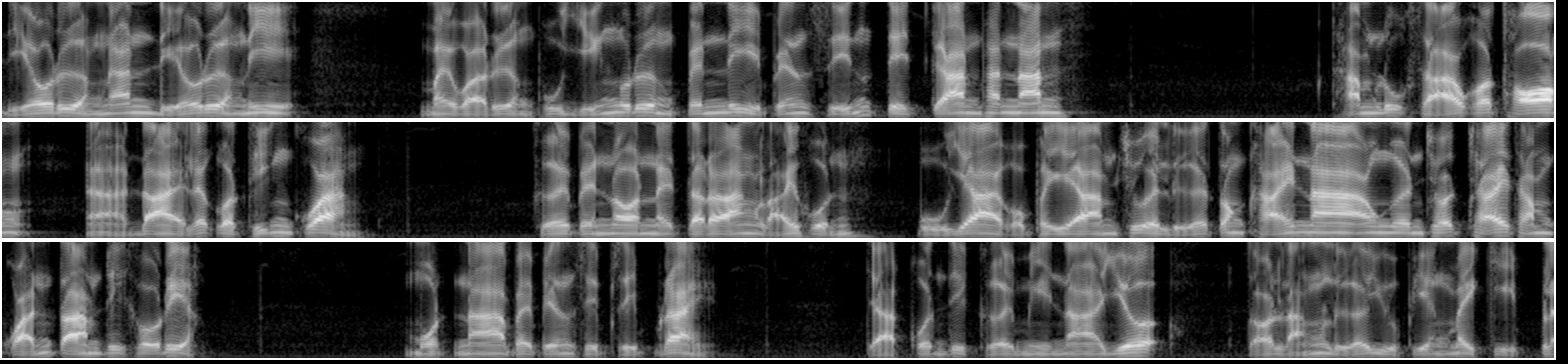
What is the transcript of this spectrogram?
เดี๋ยวเรื่องนั้น เดี๋ยวเรื่องนี้ ไม่ว่าเรื่องผู้หญิงเรื่องเป็นหนี้เป็นสินติดการพนันทำลูกสาวเขาท้องอ่าได้แล้วก็ทิ้งกว้าง เคยไปนอนในตารางหลายหน ปู่ย่าก็พยายามช่วยเหลือต้องขายนาเอาเงินชดใช้ทำขวัญตามที่เขาเรียก หมดนาไปเป็นสิบสิบไร่ จากคนที่เคยมีนาเยอะ ตอนหลังเหลืออยู่เพียงไม่กี่แปล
